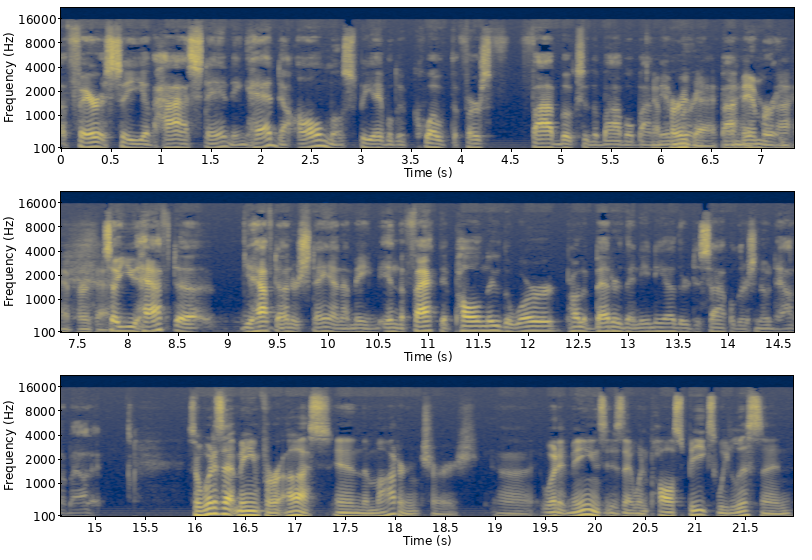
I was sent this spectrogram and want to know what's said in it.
a Pharisee of high standing had to almost be able to quote the first five books of the Bible by I've memory. heard that. By I have- memory. I have heard that. So you have to you have to understand. I mean, in the fact that Paul knew the word probably better than any other disciple, there's no doubt about it. So, what does that mean for us in the modern church? Uh, what it means is that when Paul speaks, we listen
